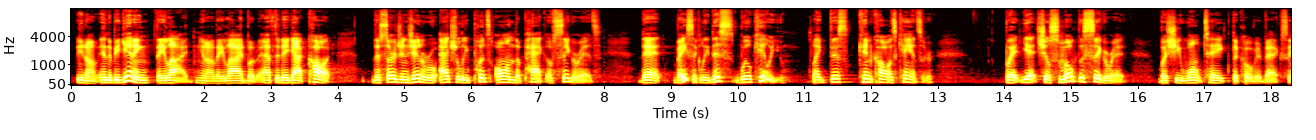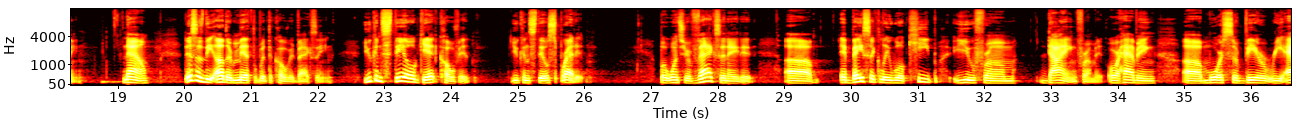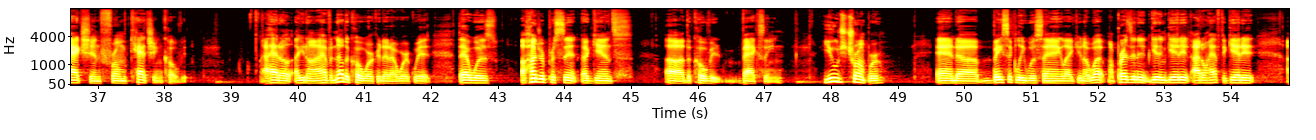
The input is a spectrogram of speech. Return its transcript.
you know, in the beginning, they lied. You know, they lied, but after they got caught, the Surgeon General actually puts on the pack of cigarettes that basically this will kill you. Like this can cause cancer. But yet she'll smoke the cigarette, but she won't take the COVID vaccine. Now, this is the other myth with the COVID vaccine. You can still get COVID you can still spread it. But once you're vaccinated, uh, it basically will keep you from dying from it or having a more severe reaction from catching COVID. I had a, you know, I have another coworker that I work with that was 100% against uh, the COVID vaccine. Huge Trumper, and uh, basically was saying like, you know what, my president didn't get it, I don't have to get it.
